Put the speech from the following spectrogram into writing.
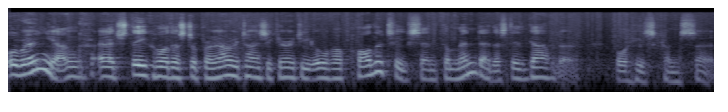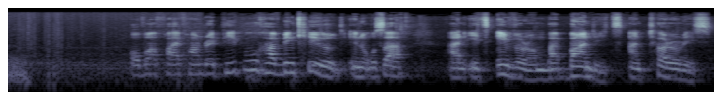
Urenyang urged stakeholders to prioritize security over politics and commended the state governor for his concern. Over 500 people have been killed in Ussa and its environment by bandits and terrorists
